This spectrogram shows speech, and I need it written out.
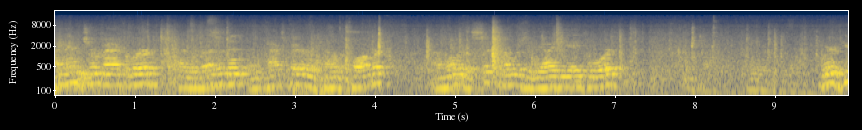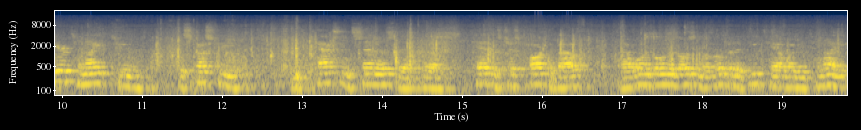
I am Jim McAvoy. I'm a resident and taxpayer in the town of Auburn. I'm one of the six members of the IDA board. We're here tonight to discuss the the tax incentives that uh, Ted has just talked about. And I want to go into those in a little bit of detail with you tonight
